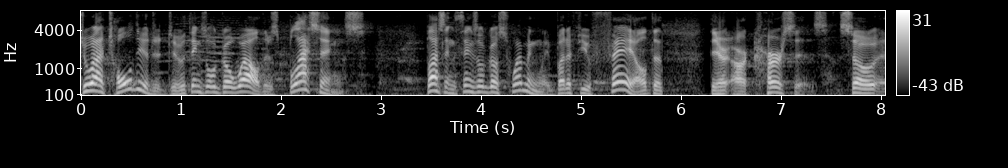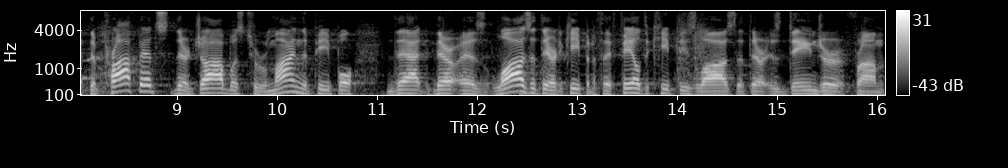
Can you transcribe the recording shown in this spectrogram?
do what I told you to do, things will go well. There's blessings. Blessings, things will go swimmingly. But if you fail, then there are curses. So the prophets, their job was to remind the people that there is laws that they are to keep, and if they fail to keep these laws, that there is danger from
